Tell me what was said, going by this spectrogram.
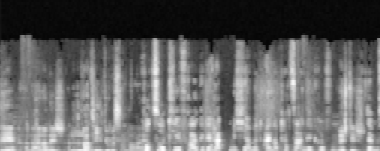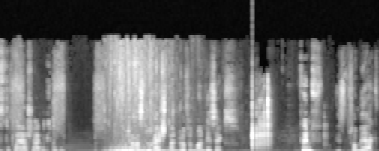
Nee, gut, leider gut, nicht. Lotti, du bist an der Reihe. Kurze OT-Frage. Der Ja. hat mich ja mit einer Tatze angegriffen. Richtig. Der müsste Feuerschaden kriegen. Gut, da hast du recht. Dann würfel man W6. Fünf. Ist vermerkt.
